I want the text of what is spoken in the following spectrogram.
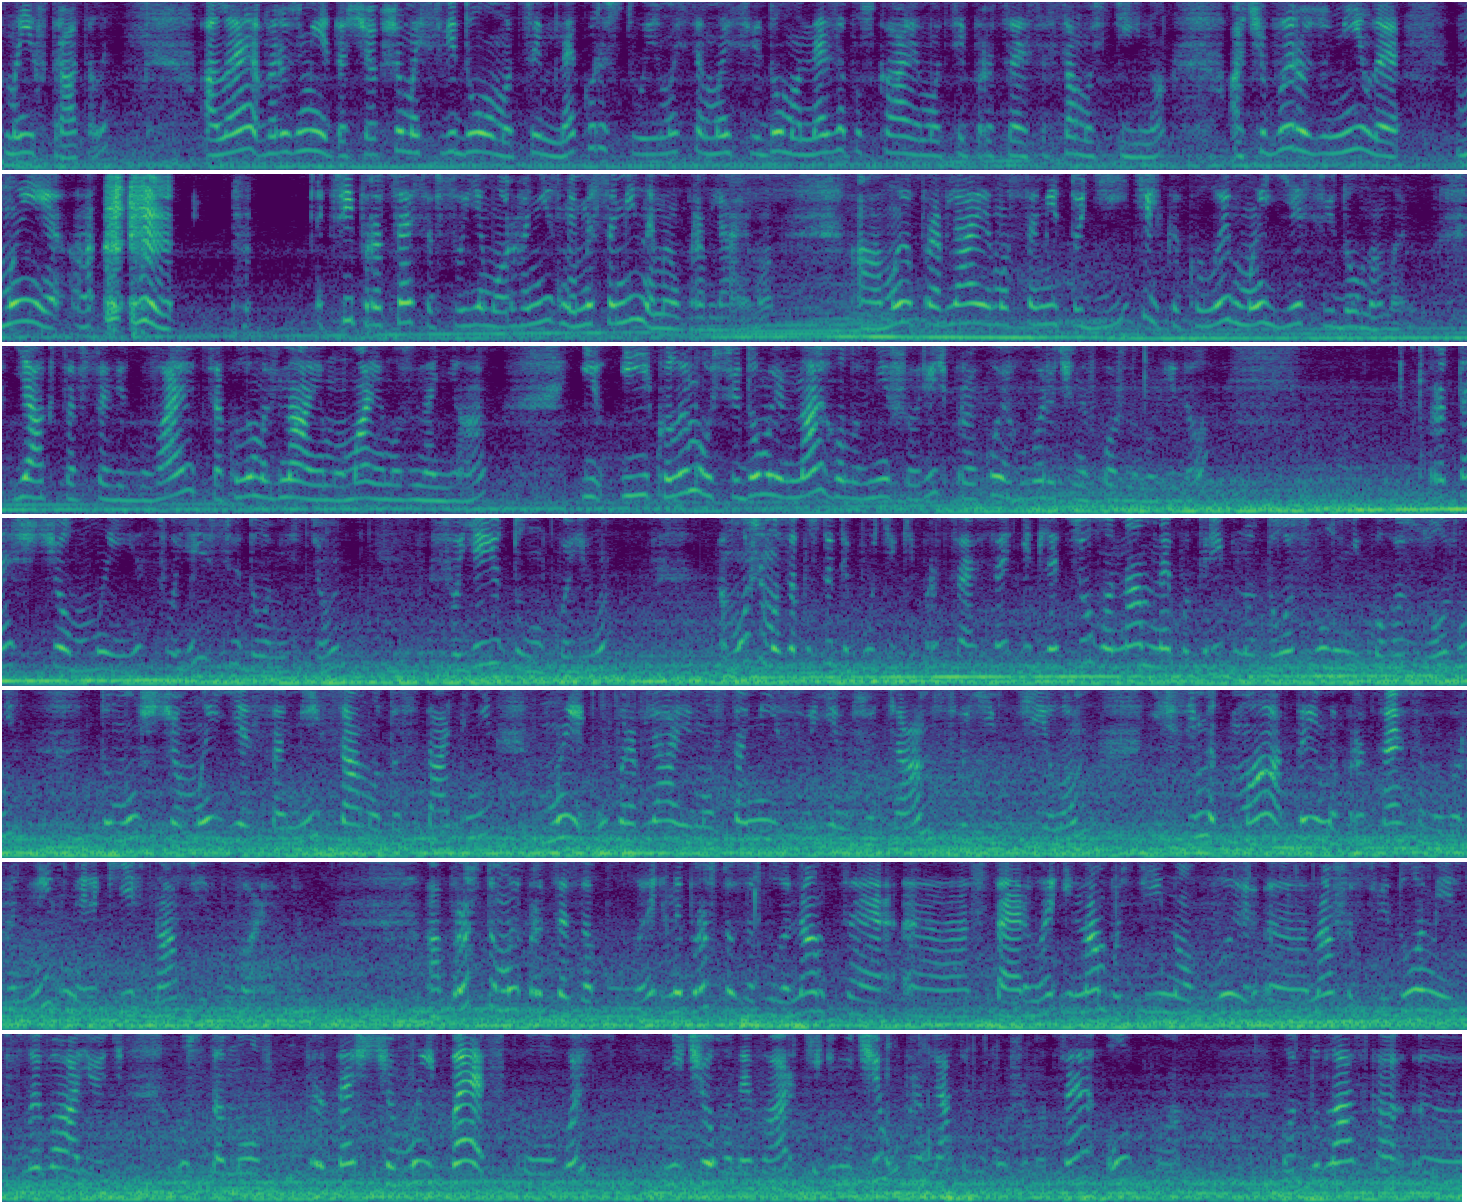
ми їх втратили. Але ви розумієте, що якщо ми свідомо цим не користуємося, ми свідомо не запускаємо ці процеси самостійно. А щоб ви розуміли, ми ці процеси в своєму організмі ми самі ними управляємо. А Ми управляємо самі тоді, тільки коли ми є свідомими. Як це все відбувається, коли ми знаємо, маємо знання, і, і коли ми усвідомлюємо найголовнішу річ, про яку я говорю чи не в кожному відео, про те, що ми своєю свідомістю, своєю думкою можемо запустити будь-які процеси, і для цього нам не потрібно дозволу нікого ззовні, тому що ми є самі самодостатні, ми управляємо самі своїм життям, своїм тілом і всіма тими процесами в організмі, які в нас відбуваються. А просто ми про це забули. Не просто забули, нам це е, стерли, і нам постійно в е, нашу свідомість вливають установку про те, що ми без когось нічого не варті і нічим управляти не можемо. Це обман. От, будь ласка, е,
